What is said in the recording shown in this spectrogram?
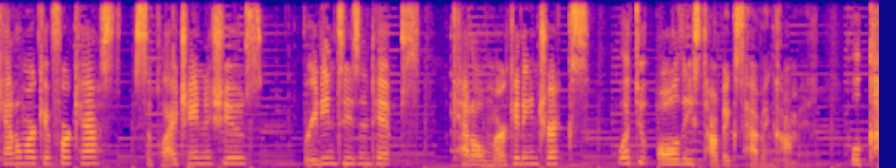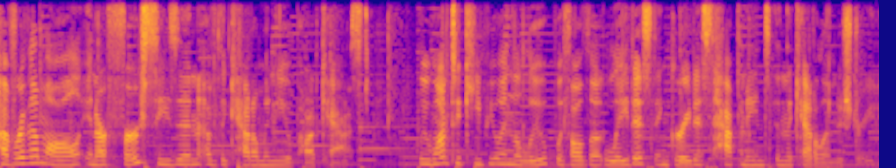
cattle market forecasts, supply chain issues, breeding season tips, cattle marketing tricks. What do all these topics have in common? We'll cover them all in our first season of the Cattleman U podcast. We want to keep you in the loop with all the latest and greatest happenings in the cattle industry.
